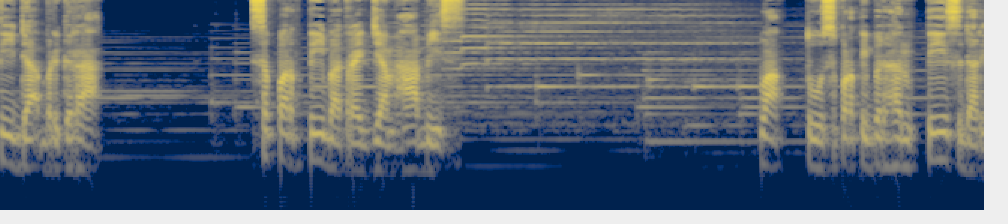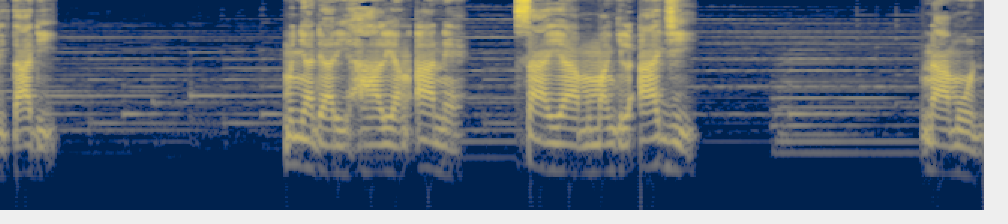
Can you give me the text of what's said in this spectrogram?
tidak bergerak, seperti baterai jam habis Waktu seperti berhenti sedari tadi. Menyadari hal yang aneh, saya memanggil Aji. Namun,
